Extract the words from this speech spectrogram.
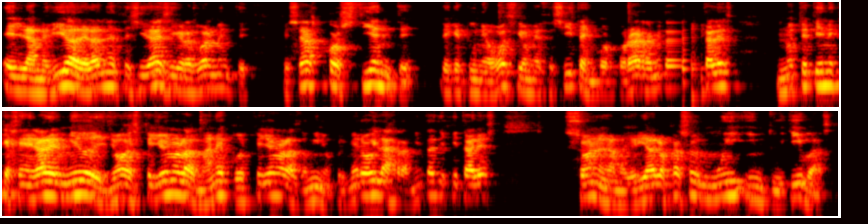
en la medida de las necesidades y gradualmente. Que seas consciente de que tu negocio necesita incorporar herramientas digitales no te tiene que generar el miedo de, no, es que yo no las manejo, es que yo no las domino. Primero, hoy las herramientas digitales son en la mayoría de los casos muy intuitivas,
